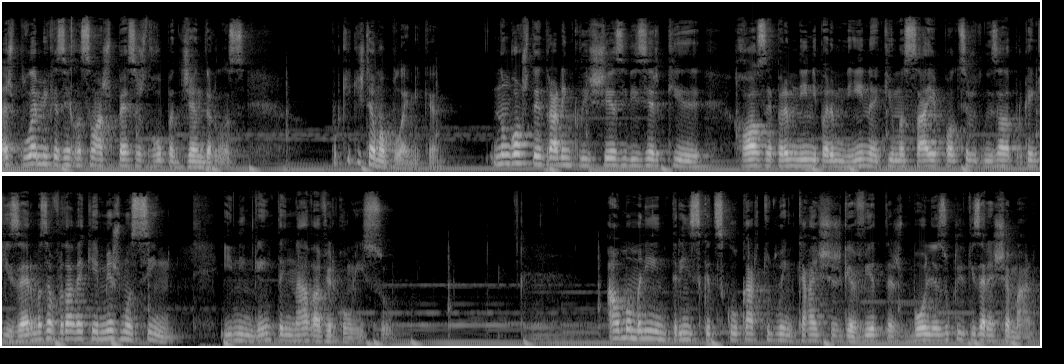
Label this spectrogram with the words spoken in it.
as polémicas em relação às peças de roupa genderless. Porquê que isto é uma polémica? Não gosto de entrar em clichês e dizer que rosa é para menino e para menina, que uma saia pode ser utilizada por quem quiser, mas a verdade é que é mesmo assim. E ninguém tem nada a ver com isso. Há uma mania intrínseca de se colocar tudo em caixas, gavetas, bolhas, o que lhe quiserem chamar.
